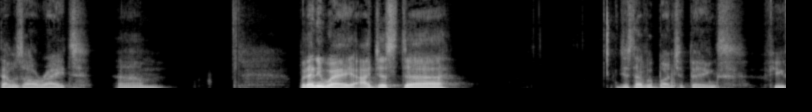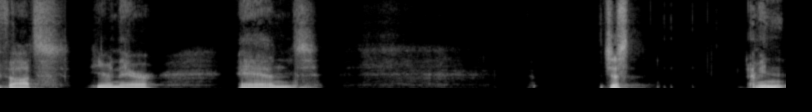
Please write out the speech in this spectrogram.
that was all right. Um, but anyway, I just uh, just have a bunch of things, a few thoughts here and there, and just, I mean,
